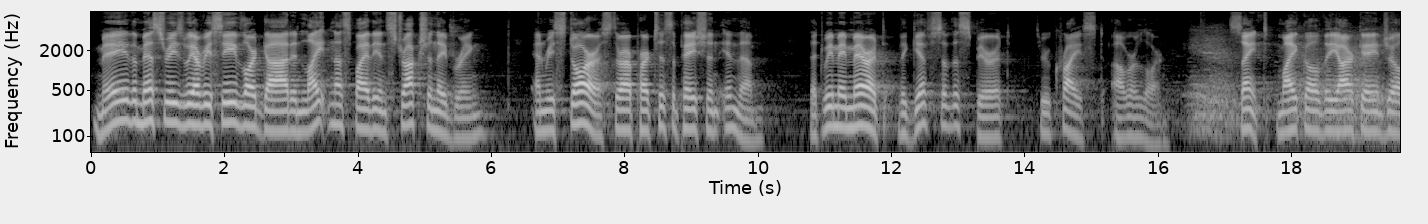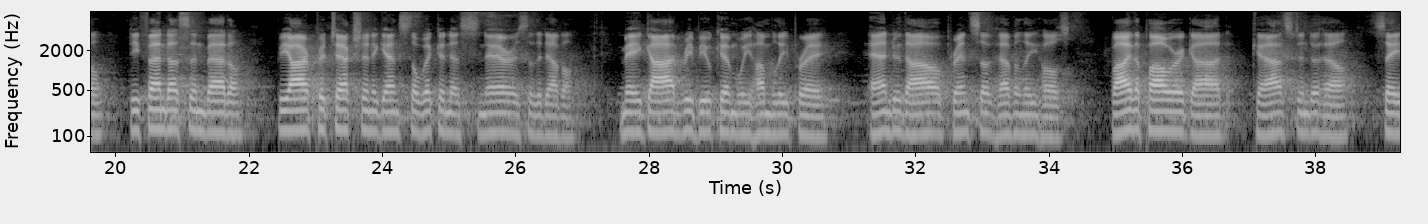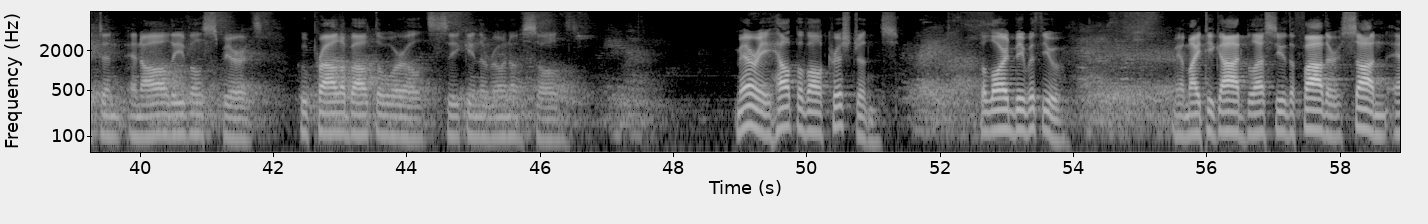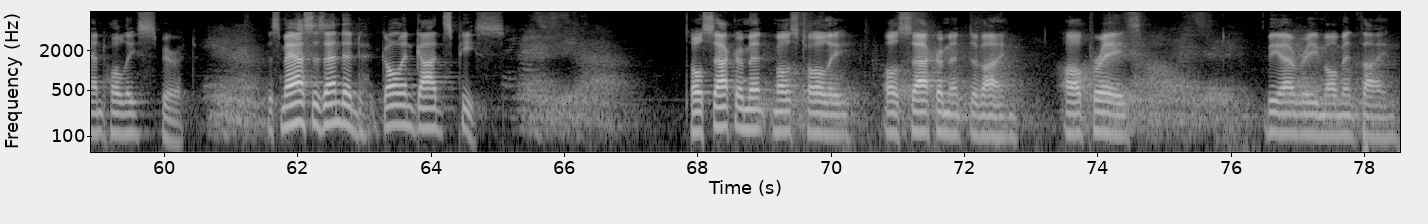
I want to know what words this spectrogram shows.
May the mysteries we have received, Lord God, enlighten us by the instruction they bring and restore us through our participation in them, that we may merit the gifts of the Spirit through Christ our Lord. Saint Michael the Archangel, defend us in battle. Be our protection against the wickedness snares of the devil. May God rebuke him, we humbly pray. And do thou, Prince of heavenly hosts, by the power of God, cast into hell Satan and all evil spirits who prowl about the world seeking the ruin of souls. Mary, help of all Christians, the Lord be with you. May Almighty God bless you, the Father, Son, and Holy Spirit. Amen. This Mass is ended. Go in God's peace. O sacrament most holy, O sacrament divine, all praise be every moment thine.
